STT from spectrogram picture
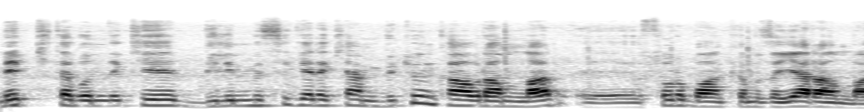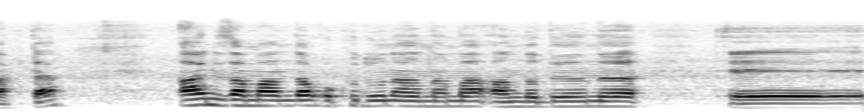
MEP kitabındaki bilinmesi gereken bütün kavramlar e, soru bankamıza yer almakta. Aynı zamanda okuduğunu anlama, anladığını e,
